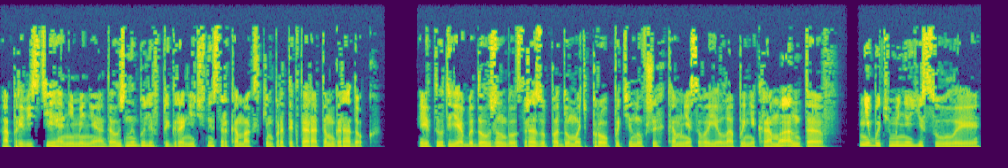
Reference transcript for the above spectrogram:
А привести они меня должны были в приграничный с Аркамакским протекторатом городок. И тут я бы должен был сразу подумать про потянувших ко мне свои лапы некромантов, не будь у меня Ясулы.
